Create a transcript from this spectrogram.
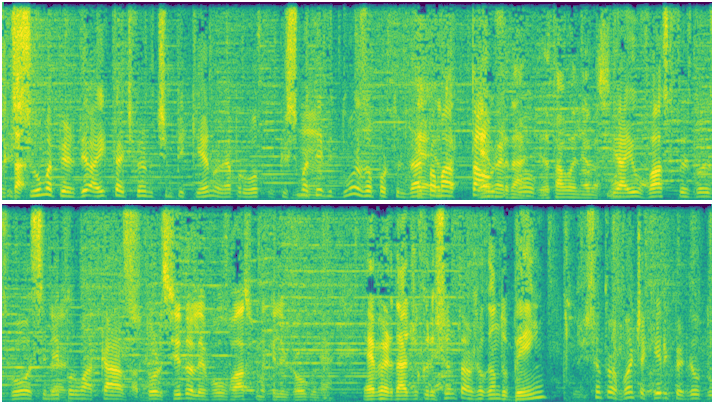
O Criciúma perdeu, aí que tá diferente do time pequeno, né, pro outro. O Criciúma Hum. teve duas oportunidades É, pra eu- matar é o verdade, jogo. eu tava olhando assim. E aí o Vasco fez dois gols, assim, meio É. por um acaso. A torcida levou o Vasco naquele jogo, né? É verdade, o Criciúma tá jogando bem. O centroavante aquele que perdeu do.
